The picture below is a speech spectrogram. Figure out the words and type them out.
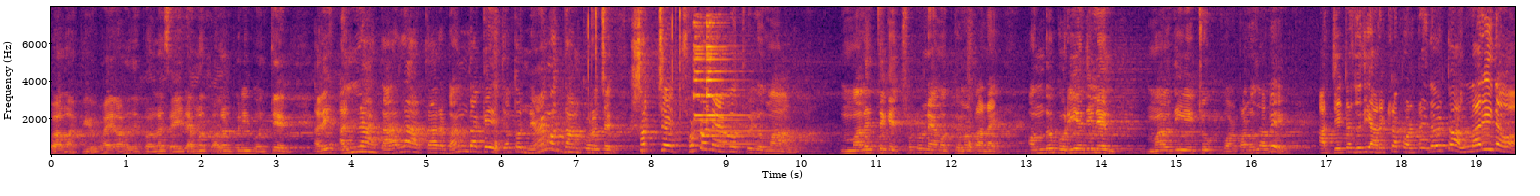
ও আমার প্রিয় ভাইরা হজরত আল্লাহ সঈদ আহমদ পালনপুরি বলতেন, আরে আল্লাহ তাআলা তার বান্দাকে যত নিয়ামত দান করেছেন, সবচেয়ে ছোট নিয়ামত হইল মাল। মালের থেকে ছোট নিয়ামত কোনোটা নাই। অন্ধ করিয়ে দিলেন, মাল দিয়ে চোখ বলটানো যাবে। আর যেটা যদি আরেকটা পল্টাই দেবে, তো আল্লাহরই দেওয়া।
